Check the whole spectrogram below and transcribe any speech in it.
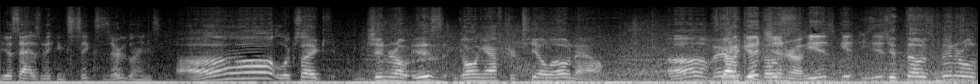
Heosat is making six Zerglings. Oh, looks like Jinro is going after TLO now. Oh, very get good, those- General. He is get. He is. Get those minerals.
